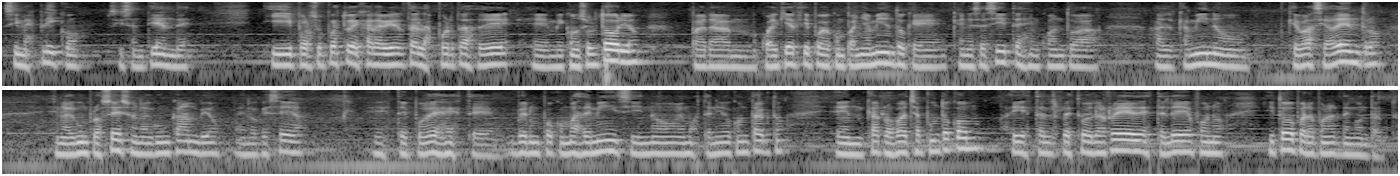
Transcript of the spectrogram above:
si me explico, si se entiende. Y por supuesto dejar abiertas las puertas de eh, mi consultorio para mm, cualquier tipo de acompañamiento que, necesites en cuanto a, al camino que va hacia adentro, en algún proceso, en algún cambio, en lo que sea. Este, podés este, ver un poco más de mí si no hemos tenido contacto en carlosbacha.com. Ahí está el resto de las redes, teléfono y todo para ponerte en contacto.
